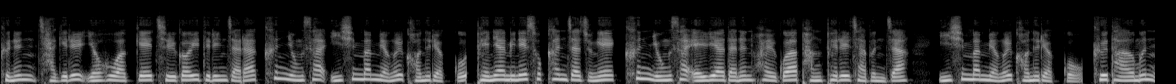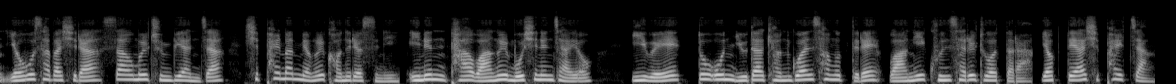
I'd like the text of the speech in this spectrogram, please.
그는 자기를 여호와께 즐거이 드린 자라 큰 용사 20만 명을 거느렸고 베냐민에 속한 자 중에 큰 용사 엘리아다는 활과 방패를 잡은 자 20만 명을 거느렸고 그 다음은 여호사밧이라 싸움을 준비한 자 18만 명을 거느렸으니 이는 다 왕을 모시는 자요 이외에 또 온 유다 견고한 성읍들의 왕이 군사를 두었더라. 역대하 18장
